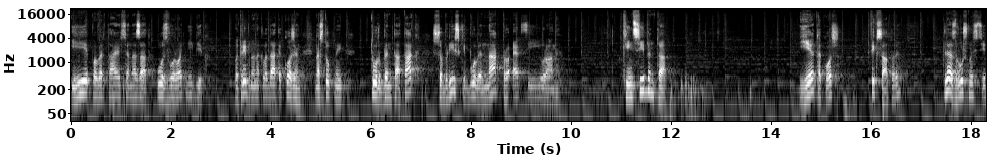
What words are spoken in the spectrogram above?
і повертаюся назад у зворотній бік. Потрібно накладати кожен наступний тур бинта так, щоб ріжки були над проекцією рани. В кінці бинта є також фіксатори для зручності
